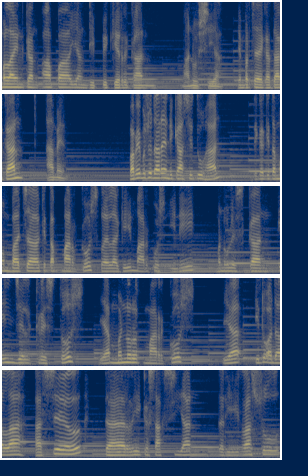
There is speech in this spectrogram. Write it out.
melainkan apa yang dipikirkan manusia. Yang percaya katakan, amin. Bapak ibu saudara yang dikasih Tuhan, ketika kita membaca kitab Markus, sekali lagi Markus ini menuliskan Injil Kristus ya menurut Markus ya itu adalah hasil dari kesaksian dari Rasul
